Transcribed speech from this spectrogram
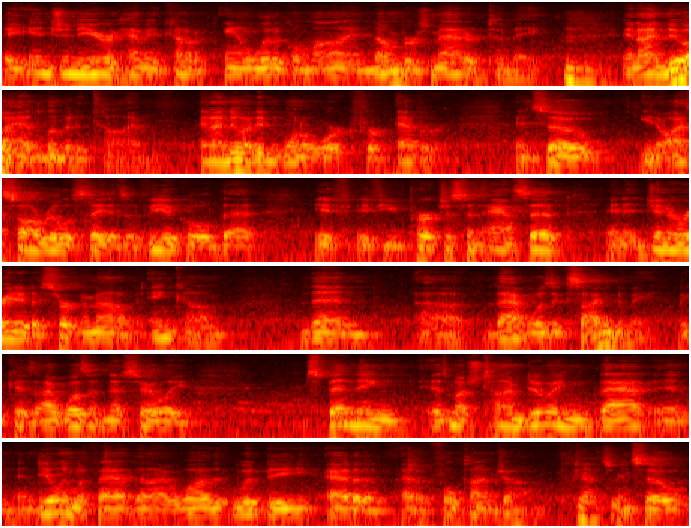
a engineer and having kind of an analytical mind, numbers mattered to me, Mhm. and I knew I had limited time, and I knew I didn't want to work forever, and so you know I saw real estate as a vehicle that if if you purchase an asset and it generated a certain amount of income, then uh, that was exciting to me because I wasn't necessarily spending as much time doing that and, and dealing with that than I was would be at a at a full time job. gotcha. And so,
